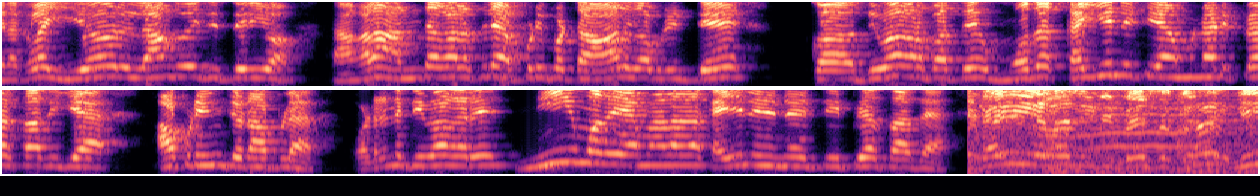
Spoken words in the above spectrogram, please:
எனக்கெல்லாம் ஏழு லாங்குவேஜ் தெரியும். நாங்களாம் அந்த காலத்துல அப்படிப்பட்ட ஆளுங்க அப்படின்ட்டு திவாகரை பார்த்து முத கையை நீட்டி என் முன்னாடி பேசாதீங்க. அப்படின்னு சொன்னாப்ல உடனே திவாகர் நீ முத என் மேல கையை நீட்டி பேசாத. நீ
